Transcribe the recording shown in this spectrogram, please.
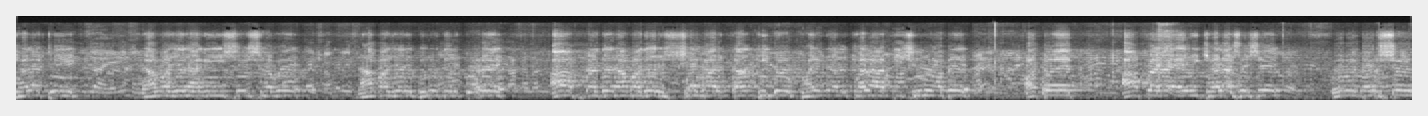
খেলাটি নামাজের আগেই শেষ হবে। নামাজের বিরতির পরে আপনাদের, আমাদের সবার কাঙ্ক্ষিত ফাইনাল খেলাটি শুরু হবে। অতএব আপনারা এই খেলা শেষে কোন দর্শক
